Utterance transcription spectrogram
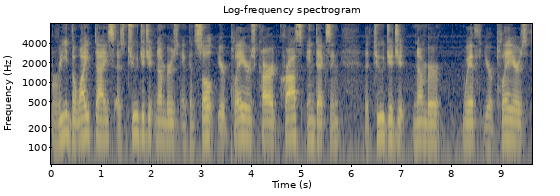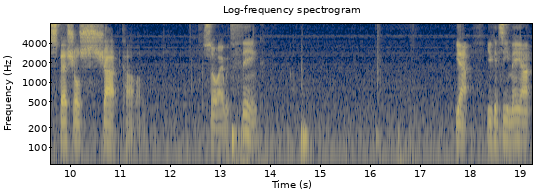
read the white dice as two digit numbers, and consult your player's card cross indexing the two digit number with your player's special shot column. So I would think. Yeah, you can see Mayotte.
